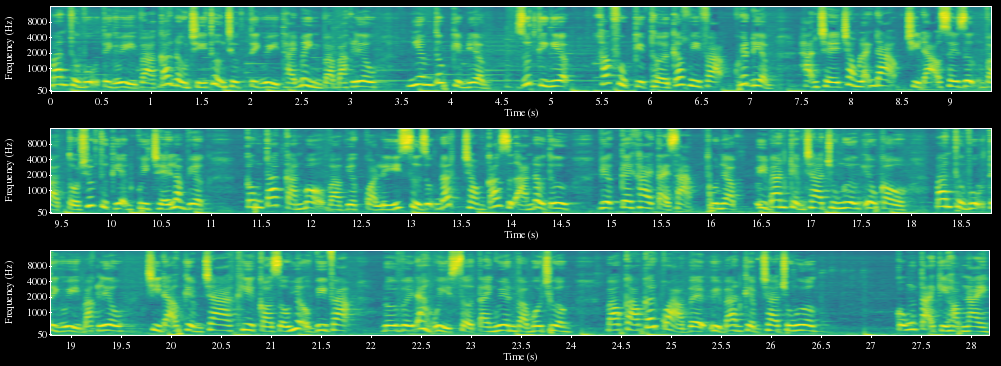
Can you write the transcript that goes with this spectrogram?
Ban Thường vụ tỉnh ủy và các đồng chí thường trực tỉnh ủy Thái Bình và Bạc Liêu nghiêm túc kiểm điểm, rút kinh nghiệm, khắc phục kịp thời các vi phạm, khuyết điểm, hạn chế trong lãnh đạo, chỉ đạo xây dựng và tổ chức thực hiện quy chế làm việc, công tác cán bộ và việc quản lý sử dụng đất trong các dự án đầu tư, việc kê khai tài sản, thu nhập. Ủy ban Kiểm tra Trung ương yêu cầu Ban Thường vụ tỉnh ủy Bạc Liêu chỉ đạo kiểm tra khi có dấu hiệu vi phạm đối với Đảng ủy Sở Tài nguyên và Môi trường, báo cáo kết quả về Ủy ban Kiểm tra Trung ương. Cũng tại kỳ họp này,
